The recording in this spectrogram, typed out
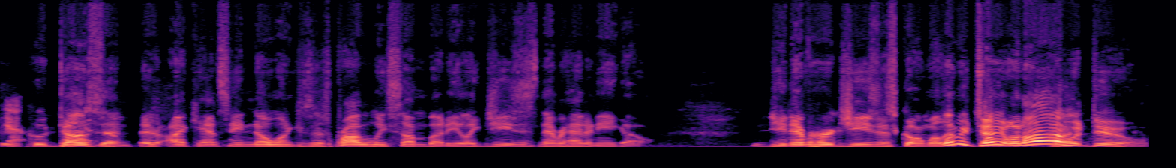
Yeah. who doesn't. There- I can't say no one because there's probably somebody like Jesus never had an ego. You never heard Jesus going, Well, let me tell you what I Right. would do.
